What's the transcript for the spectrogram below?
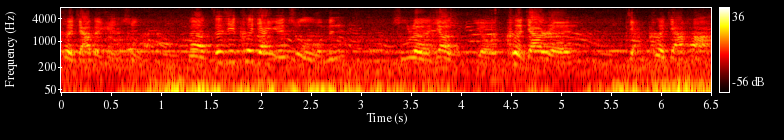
客家的元素。那这些客家元素，我们除了要有客家人讲客家话，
